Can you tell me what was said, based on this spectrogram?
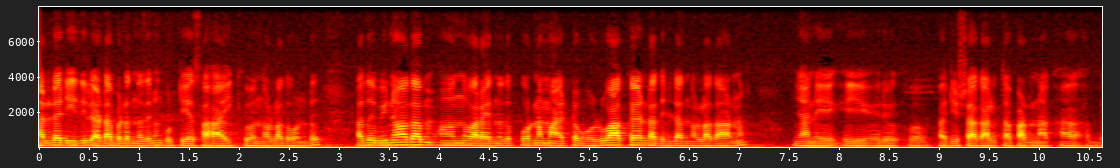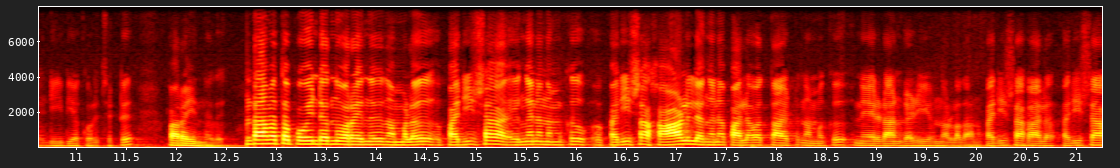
നല്ല രീതിയിൽ ഇടപെടുന്നതിനും കുട്ടിയെ സഹായിക്കുമെന്നുള്ളതുകൊണ്ട് അത് വിനോദം എന്ന് പറയുന്നത് പൂർണമായിട്ടും ഒഴിവാക്കേണ്ടതില്ല എന്നുള്ളതാണ് ഞാൻ ഈ ഒരു പരീക്ഷാകാലത്തെ പഠന രീതിയെ കുറിച്ചിട്ട് പറയുന്നത്. രണ്ടാമത്തെ പോയിന്റ് എന്ന് പറയുന്നത് നമ്മൾ പരീക്ഷ എങ്ങനെ നമുക്ക് പരീക്ഷാ ഹാളിൽ എങ്ങനെ ഫലവത്തായിട്ട് നമുക്ക് നേരിടാൻ കഴിയും എന്നുള്ളതാണ്. പരീക്ഷാ പരീക്ഷാ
